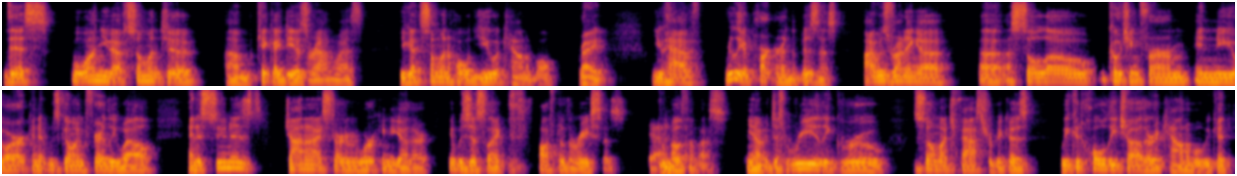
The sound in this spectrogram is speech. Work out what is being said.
this. Well, one, you have someone to um, kick ideas around with. You got someone hold you accountable, right? You have really a partner in the business. I was running a a, a solo coaching firm in New York, and it was going fairly well. And as soon as John and I started working together, it was just like off to the races yeah. for both of us. You know, it just really grew so much faster because we could hold each other accountable. We could,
